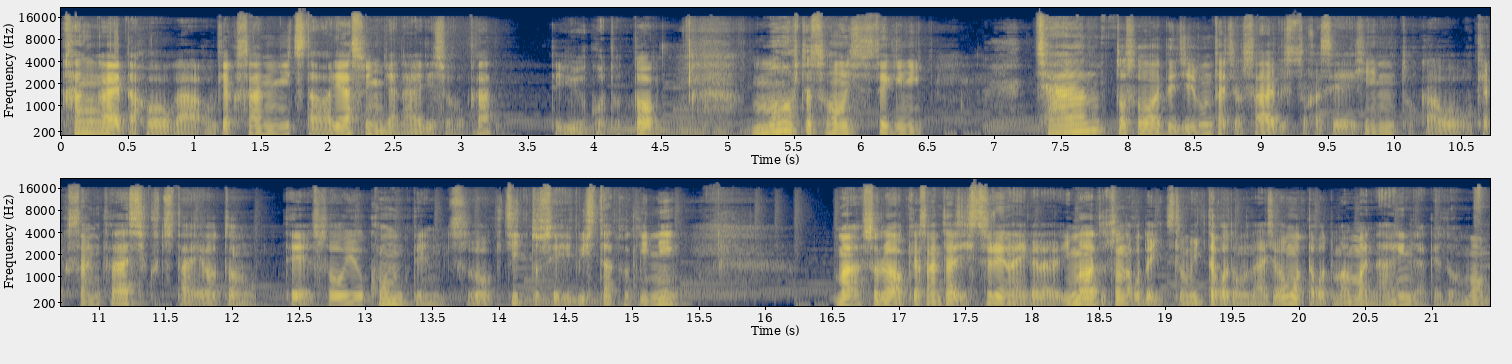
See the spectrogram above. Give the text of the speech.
考えた方がお客さんに伝わりやすいんじゃないでしょうかっていうことともう一つ本質的にちゃんとそうやって自分たちのサービスとか製品とかをお客さんに正しく伝えようと思って、そういうコンテンツをきちっと整備したときに、まあ、それはお客さんに対して失礼な言い方で今までそんなこと言っても言ったこともないし、思ったこともあんまりないんだけども、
